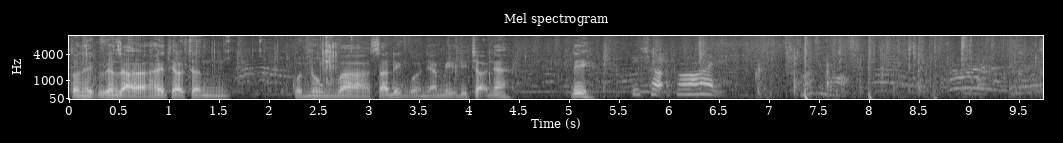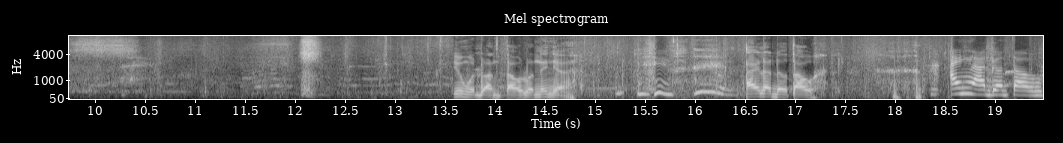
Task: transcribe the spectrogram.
toàn thể quý khán giả hãy theo chân của Nùng và gia đình của nhà Mỹ đi chợ nhá đi. Đi chợ thôi như một đoàn tàu luôn đấy nhỉ? Ai là đầu tàu? Anh là đường tàu.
